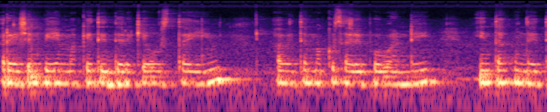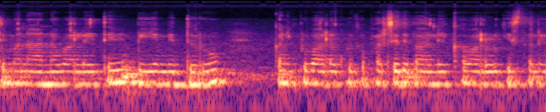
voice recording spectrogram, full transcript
రేషన్ బియ్యం మాకైతే ఇద్దరికే వస్తాయి. అవైతే మాకు సరిపోవండి. ఇంతకుముందు అయితే మా నాన్న వాళ్ళైతే బియ్యం ఇద్దరు. కానీ ఇప్పుడు వాళ్ళకు కూడా పరిస్థితి బాగాలేక వాళ్ళు ఉడికిస్తలేరు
